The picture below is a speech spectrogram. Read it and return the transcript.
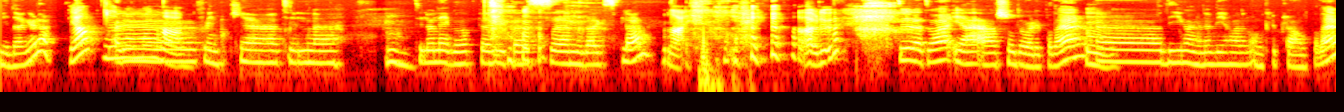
middager, da. Ja, det Er må man ha. du flink eh, til, eh, til å legge opp eh, ukas eh, middagsplan? Nei. er du? Du, vet du hva? Jeg er så dårlig på det. Mm. Eh, De gangene vi har en ordentlig plan på det,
